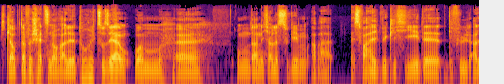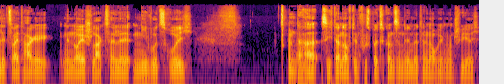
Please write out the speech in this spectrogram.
Ich glaube, dafür schätzen auch alle der Tuchel zu sehr, um, äh, um da nicht alles zu geben. Aber es war halt wirklich jede, gefühlt alle zwei Tage eine neue Schlagzeile. Nie wurde es ruhig. Und da sich dann auf den Fußball zu konzentrieren, wird dann auch irgendwann schwierig.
